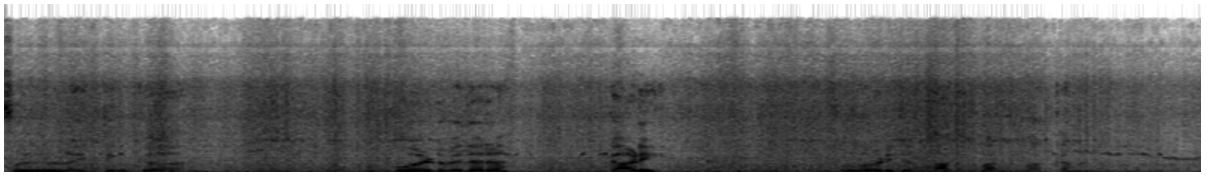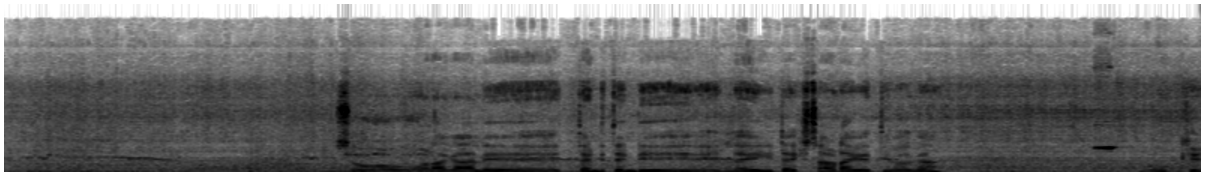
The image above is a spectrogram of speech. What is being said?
Full I think cold weather ಗಾಳಿ. ಫುಲ್ ಹೊಡಿತದೆ ಬಾಕ್ ಬಾಕ್ ಬಾಕ್ ಸೊ ಒಳಗಾಲಿ ತಂಡಿ ತಂಡಿ ಲೈಟಾಗಿ ಸ್ಟಾರ್ಟ್ ಆಗೈತಿ ಇವಾಗ. ಓಕೆ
